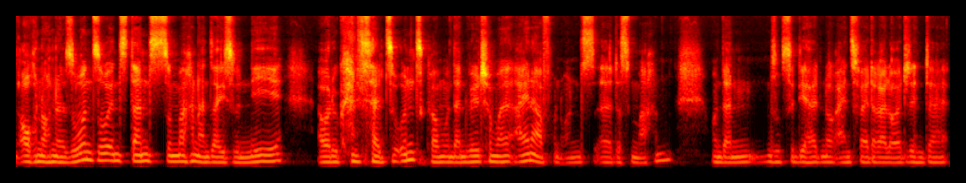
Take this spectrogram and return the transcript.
auch noch eine so und so Instanz zu machen, dann sage ich so, nee, aber du kannst halt zu uns kommen und dann will schon mal einer von uns äh, das machen. Und dann suchst du dir halt noch ein, zwei, drei Leute hinter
